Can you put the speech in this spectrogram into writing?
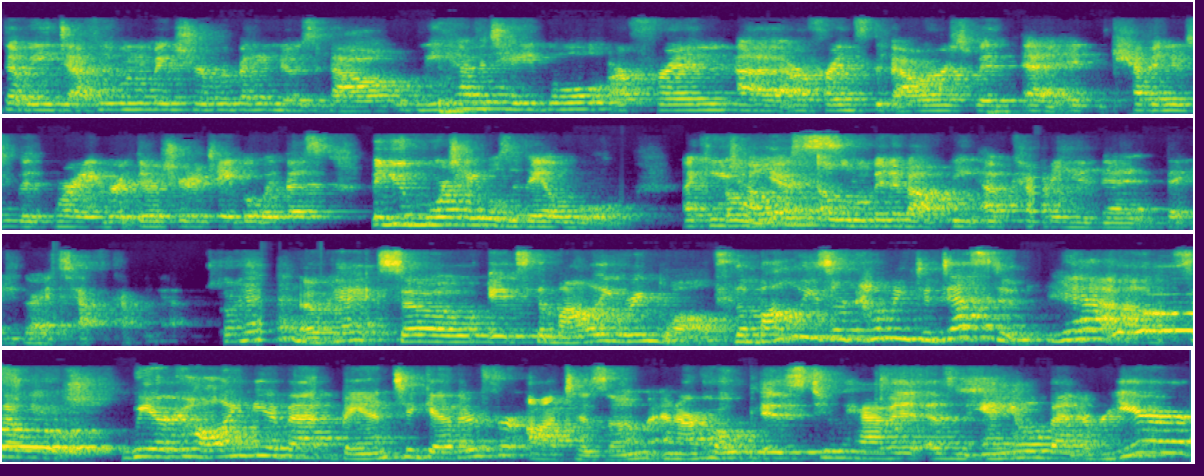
that we definitely want to make sure everybody knows about. We have a table. Our friend, uh, our friends, the Bowers with uh, and Kevin, who's with More Neighbor, they're sharing a table with us. But you have more tables available. Uh, can you Oh, tell yes. us a little bit about the upcoming event that you guys have coming up? Go ahead. Okay, so it's the Molly Ringwald. The Mollies are coming to Destin. Yeah. Um, So we are calling the event Band Together for Autism, and our hope is to have it as an annual event every year,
